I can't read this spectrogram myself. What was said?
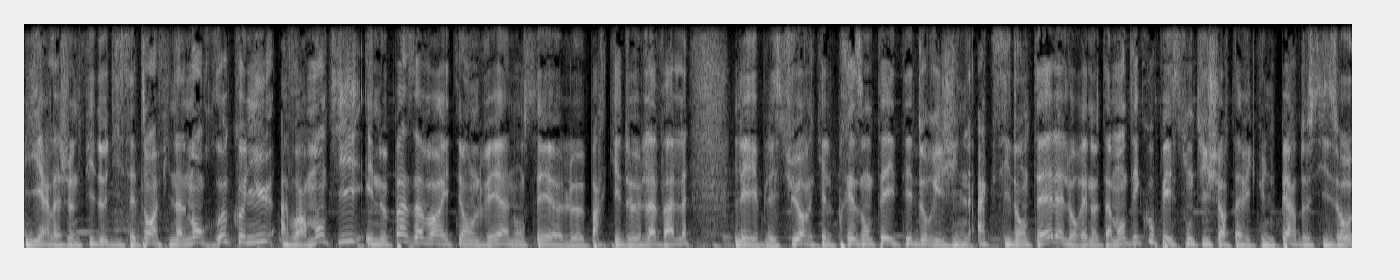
Hier, la jeune fille de 17 ans a finalement reconnu avoir menti et ne pas avoir été enlevée, a annoncé euh, le parquet de Laval. Les blessures qu'elle présentait étaient d'origine accidentelle. Elle aurait notamment découpé son t-shirt avec une paire de ciseaux.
